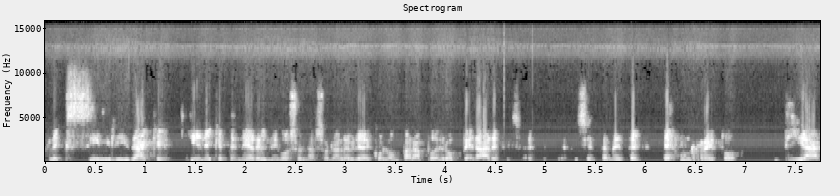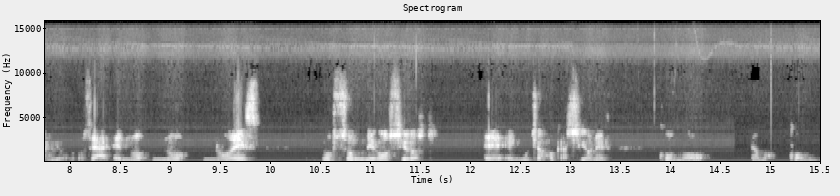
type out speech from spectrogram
flexibilidad que tiene que tener el negocio en la zona libre de Colón para poder operar eficientemente es un reto diario. O sea, eh, no, no, no, es, no son negocios eh, en muchas ocasiones como, digamos, con,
